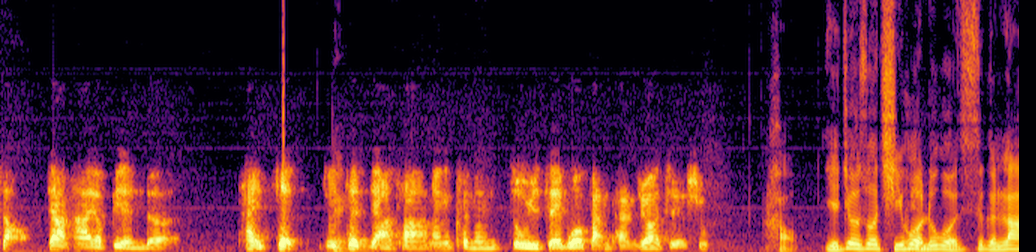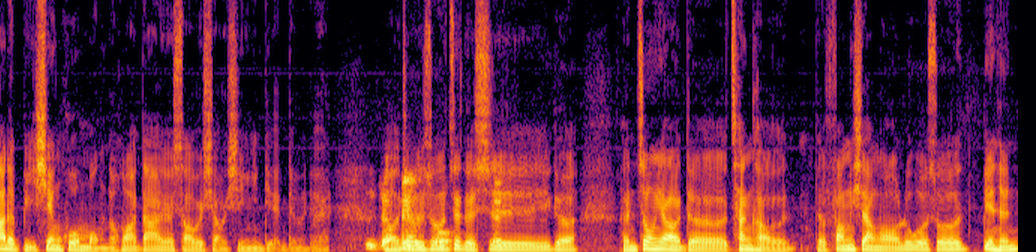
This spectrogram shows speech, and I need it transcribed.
少，价差又变得太正，就是正价差，那你可能注意这一波反弹就要结束。好。也就是说，期货如果这个拉的比现货猛的话，大家要稍微小心一点，对不对？是的。哦，就是说这个是一个很重要的参考的方向哦。如果说变成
